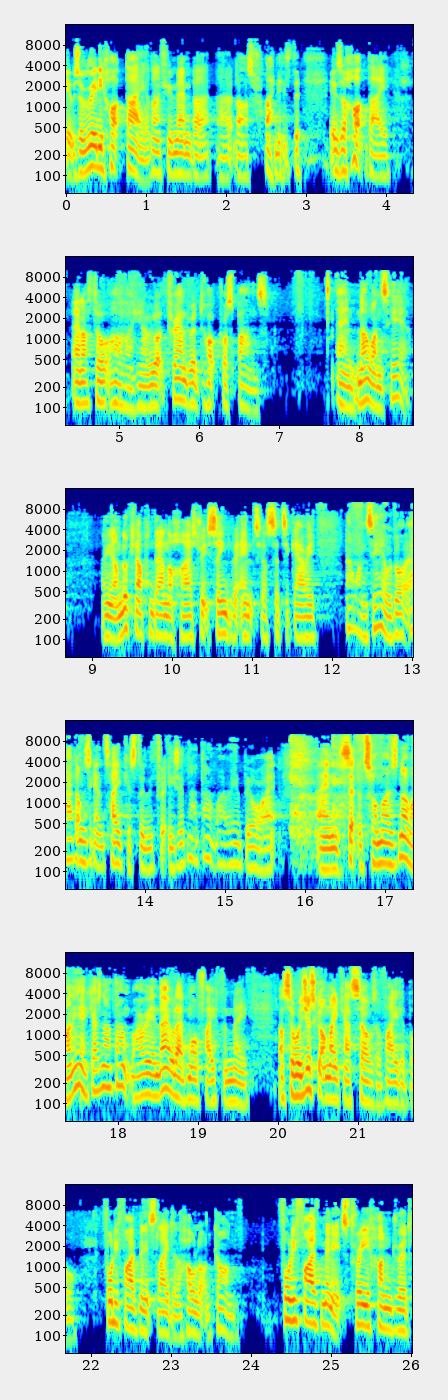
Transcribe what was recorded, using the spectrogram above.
It was a really hot day. I don't know if you remember uh, last Friday. It was a hot day. And I thought, oh, you know, we've got 300 hot cross buns. And no one's here. I mean, I'm looking up and down the high street. It seemed a bit empty. I said to Gary, no one's here. We've got, how long is it going to take us to the He said, no, don't worry. It'll be all right. And said to Tom, there's no one here. He goes, no, don't worry. And they all had more faith than me. I said, we've just got to make ourselves available. 45 minutes later, the whole lot had gone. 45 minutes, 300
